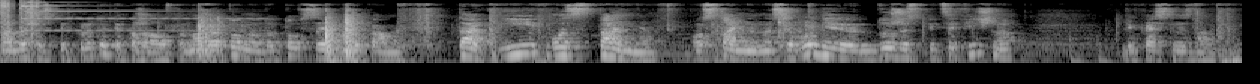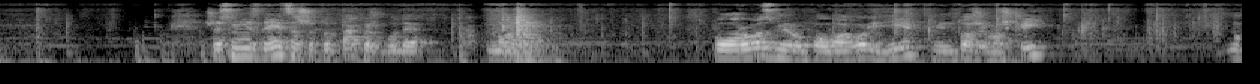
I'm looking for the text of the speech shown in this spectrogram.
Надо щось підкрутити, пожалуйста. Надо то, надо то, все руками. Так, і останнє. Останнє на сьогодні дуже специфічно. Якась не знаю. Щось мені здається, що тут також буде ножик. По розміру, по вагі, він теж важкий. Ну,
